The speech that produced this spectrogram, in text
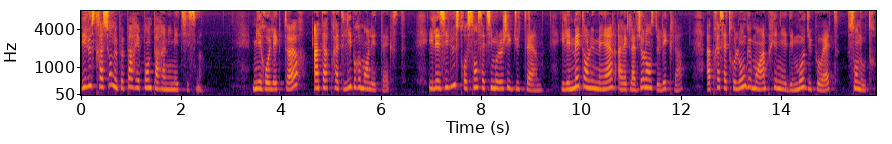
l'illustration ne peut pas répondre par un mimétisme. Miro lecteur interprète librement les textes, il les illustre au sens étymologique du terme, il les met en lumière avec la violence de l'éclat, après s'être longuement imprégné des mots du poète, son autre.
